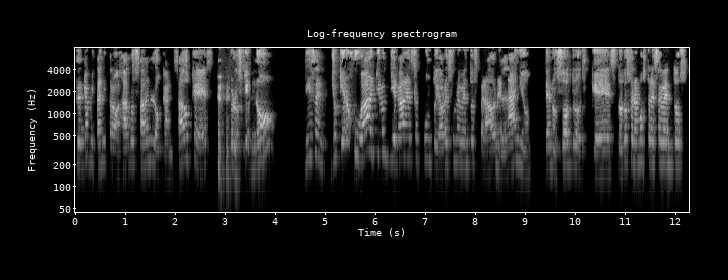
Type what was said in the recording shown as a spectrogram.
ser capitán y trabajarlo saben lo cansado que es, pero los que no dicen, yo quiero jugar, quiero llegar a ese punto y ahora es un evento esperado en el año de nosotros, que es, nosotros tenemos tres eventos,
